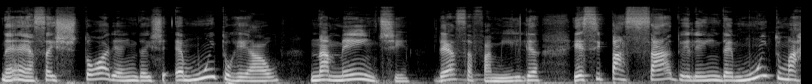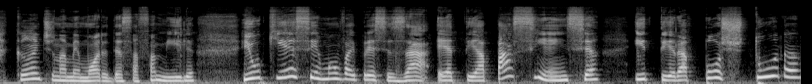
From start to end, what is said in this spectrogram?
né, essa história ainda é muito real na mente dessa família. Esse passado, ele ainda é muito marcante na memória dessa família. E o que esse irmão vai precisar é ter a paciência e ter a postura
